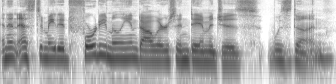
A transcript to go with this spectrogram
and an estimated $40 million in damages was done.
